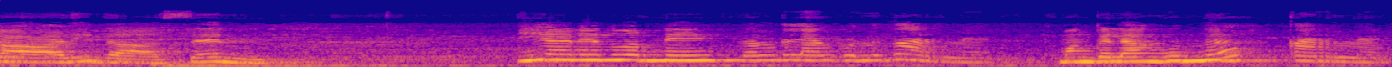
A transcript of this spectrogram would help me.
കാളിദാസൻ. ഈ ആനയെന്ന് പറഞ്ഞേ? മംഗലാംകുന്ന് കർണൻ. മംഗലാംകുന്ന് കർണൻ.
